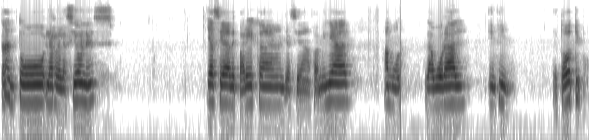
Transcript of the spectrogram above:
tanto las relaciones, ya sea de pareja, ya sea familiar, amor, laboral, en fin, de todo tipo.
